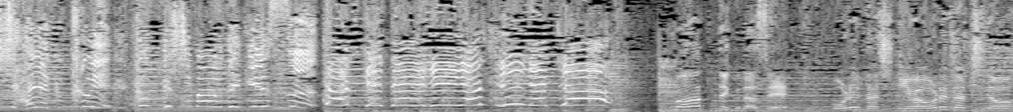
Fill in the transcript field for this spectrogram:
し早く食え。食ってしまうでゲス待ってください。俺たちには俺たちの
